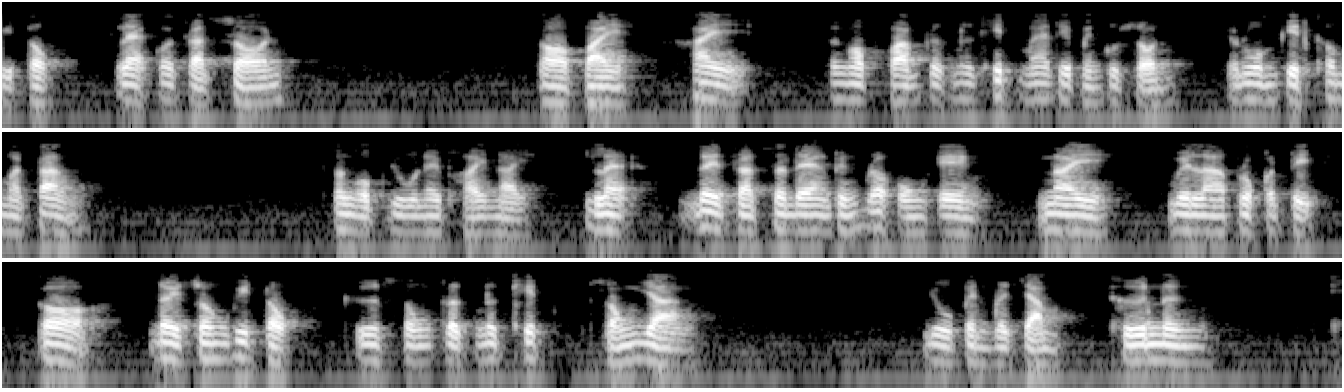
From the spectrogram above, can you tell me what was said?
วิตก และก็ตรัสสอน ต่อไปให้ สงบความตรึกนึกคิดแม้ที่เป็นกุศลรวมจิตเข้ามาตั้ง สงบอยู่ในภายใน และได้ตรัสแสดงถึงพระองค์เองในเวลาปกติ ก็ได้ทรงวิตกคือทรงตรึกนึกคิดสองอย่าง อยู่เป็นประจำ คือหนึ่งเข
